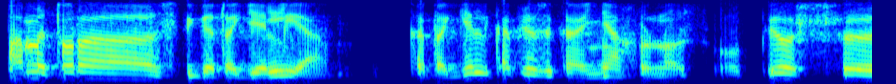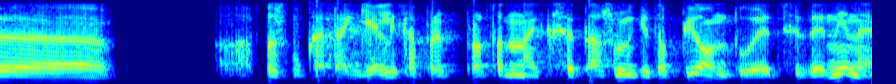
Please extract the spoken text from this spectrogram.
πάμε τώρα στην καταγγελία. Καταγγέλει κάποιος 19χρονο, ο οποίος ε, αυτός που καταγγέλει θα πρέπει πρώτα να εξετάσουμε και το ποιόν του, έτσι δεν είναι;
